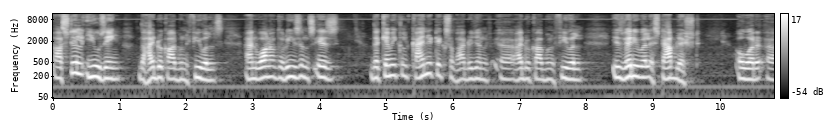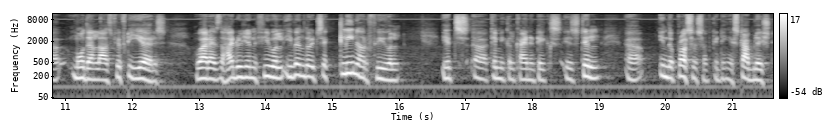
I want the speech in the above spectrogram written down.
are still using the hydrocarbon fuels and one of the reasons is the chemical kinetics of hydrogen uh, hydrocarbon fuel is very well established over uh, more than last 50 years whereas the hydrogen fuel even though it is a cleaner fuel, its uh, chemical kinetics is still uh, in the process of getting established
